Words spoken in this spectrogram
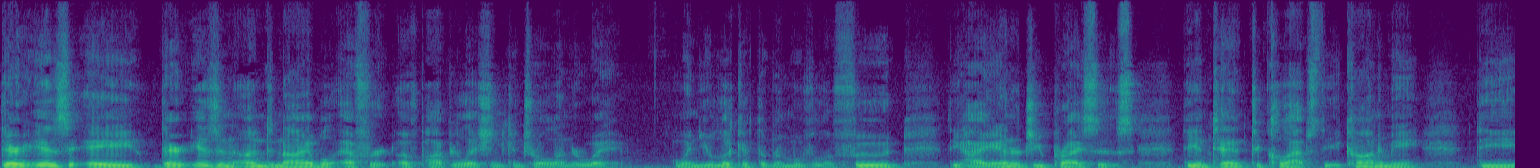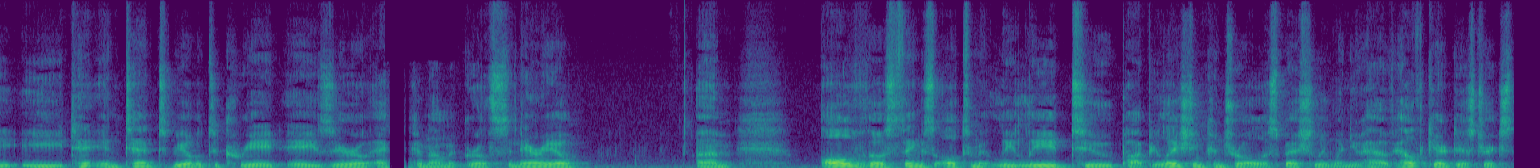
There is a there is an undeniable effort of population control underway. When you look at the removal of food, the high energy prices, the intent to collapse the economy, the intent to be able to create a zero economic growth scenario. Um, all of those things ultimately lead to population control, especially when you have healthcare districts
